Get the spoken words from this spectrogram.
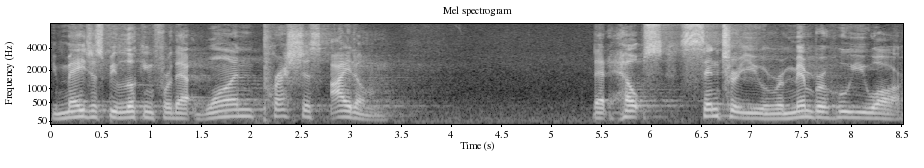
you may just be looking for that one precious item that helps center you and remember who you are.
